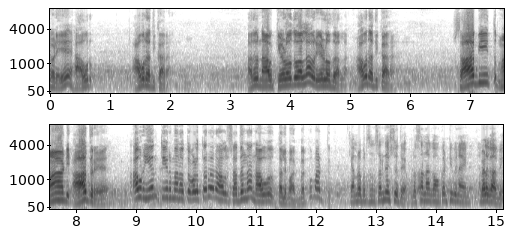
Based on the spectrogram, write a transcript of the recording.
ನೋಡಿ ಅವ್ರ ಅವ್ರ ಅಧಿಕಾರ. ಅದು ನಾವು ಕೇಳೋದು ಅಲ್ಲ ಅವ್ರು ಹೇಳೋದು ಅಲ್ಲ. ಅವ್ರ ಅಧಿಕಾರ. ಸಾಬೀತು ಮಾಡಿ ಆದರೆ ಅವ್ರು ಏನು ತೀರ್ಮಾನ ತಗೊಳ್ತಾರೋ ನಾವು ಸದನ ನಾವು ತಲೆಬಾಗಬೇಕು ಮಾಡ್ತೀವಿ. ಕ್ಯಾಮ್ರಾ ಪರ್ಸನ್ ಸಂದೇಶ್ ಜೊತೆ ಪ್ರಸನ್ನ ಗಾಂವ್ಕರ್, ಟಿವಿ ನೈನ್, ಬೆಳಗಾವಿ.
